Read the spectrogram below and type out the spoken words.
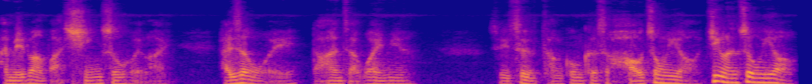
还没办法把心收回来，还认为答案在外面，所以这堂功课是好重要，竟然重要，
